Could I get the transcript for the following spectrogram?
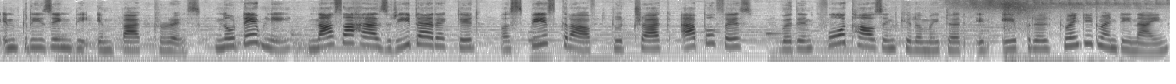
increasing the impact risk. Notably, NASA has redirected a spacecraft to track Apophis within 4000 km in April 2029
